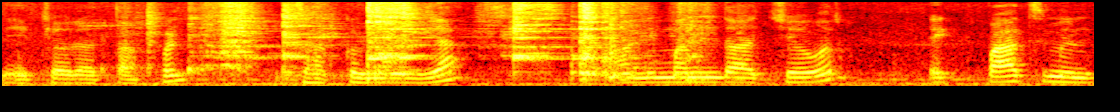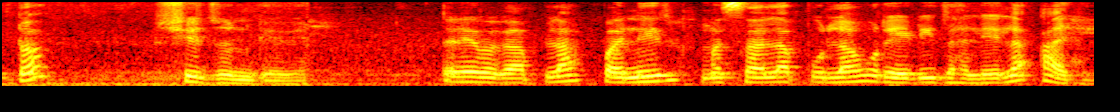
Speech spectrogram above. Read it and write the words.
याच्यावर आता आपण झाकण देऊया आणि मंद आचेवर एक पाच मिनटं शिजून घेऊया. तर हे बघा आपला पनीर मसाला पुलाव रेडी झालेला आहे.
